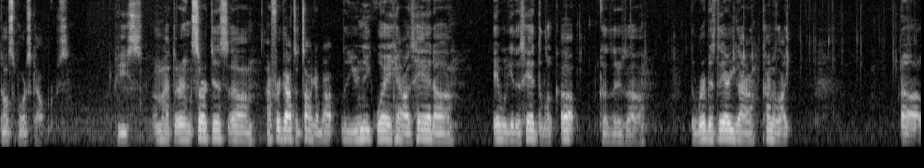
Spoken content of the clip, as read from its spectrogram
don't support scalpers. Peace. I'm gonna have to insert this. Um, I forgot to talk about the unique way how his head, uh, able to get his head to look up because there's uh the ribbons there. You gotta kind of like uh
